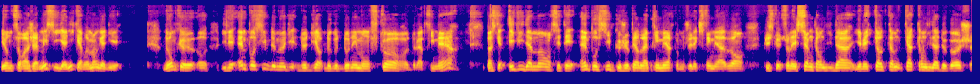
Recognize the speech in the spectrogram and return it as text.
et on ne saura jamais si Yannick a vraiment gagné. Donc, euh, euh, il est impossible de me de dire, de donner mon score de la primaire, parce qu'évidemment, c'était impossible que je perde la primaire, comme je l'exprimais avant, puisque sur les cinq candidats, il y avait quatre candidats de gauche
